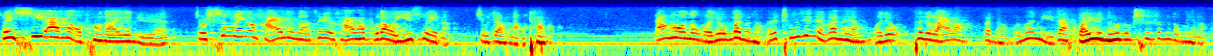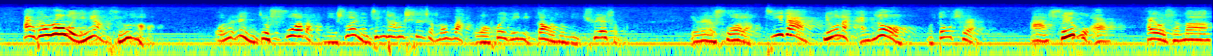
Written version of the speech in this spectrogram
所以西安呢，我碰到一个女人，就生了一个孩子呢，这个孩子还不到一岁呢，就叫脑瘫。然后呢，我就问她，我就诚心得问她呀，我就她就来了，问她，我说你在怀孕的时候吃什么东西了？哎，她说我营养挺好。我说那你就说吧，你说你经常吃什么饭，我会给你告诉你缺什么。有人说了，鸡蛋、牛奶、肉我都吃，啊，水果还有什么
